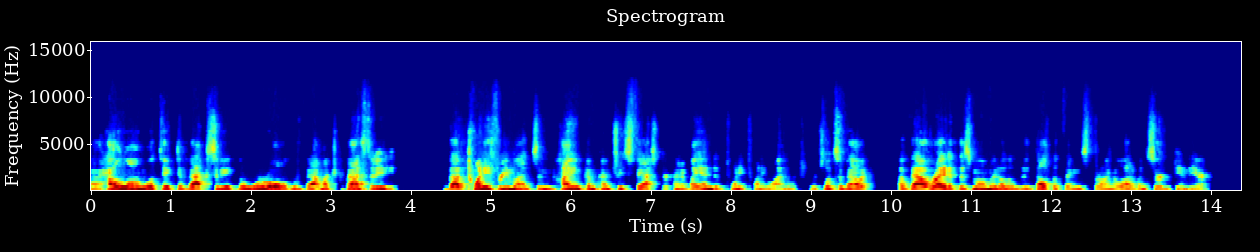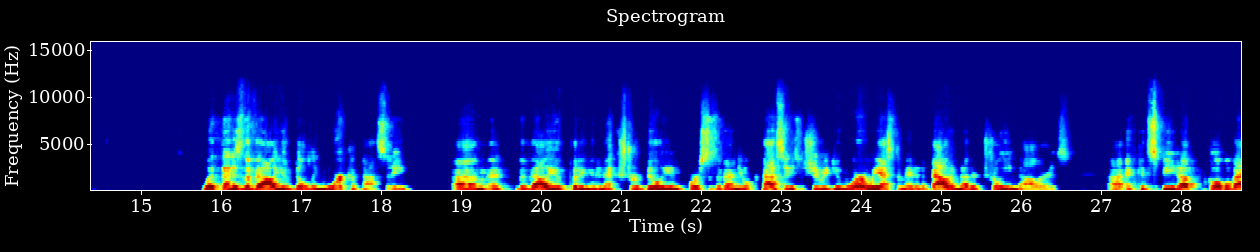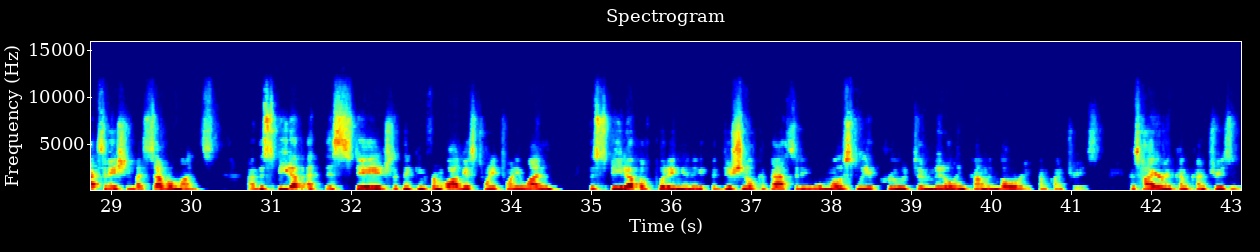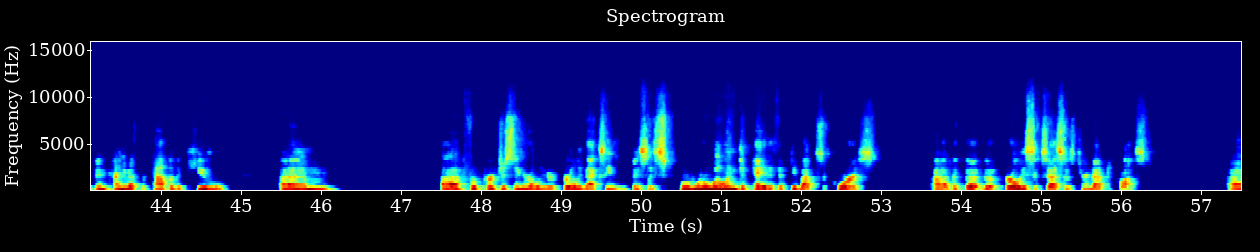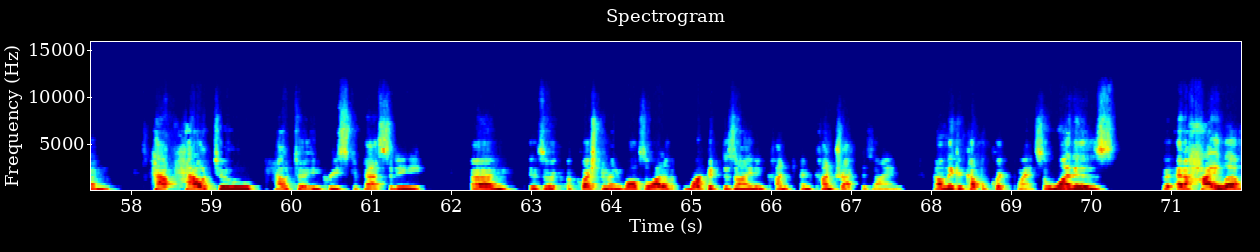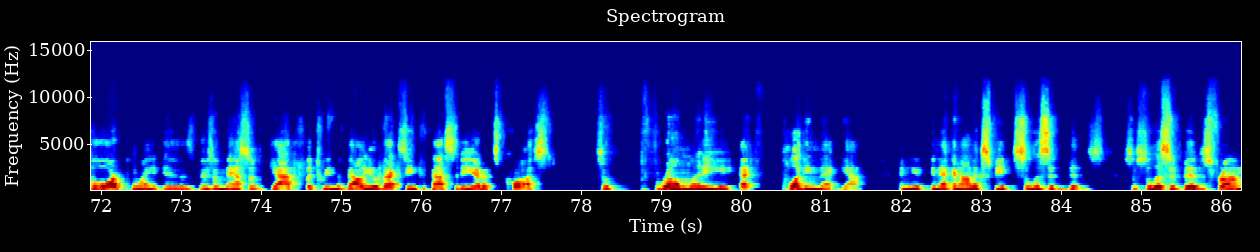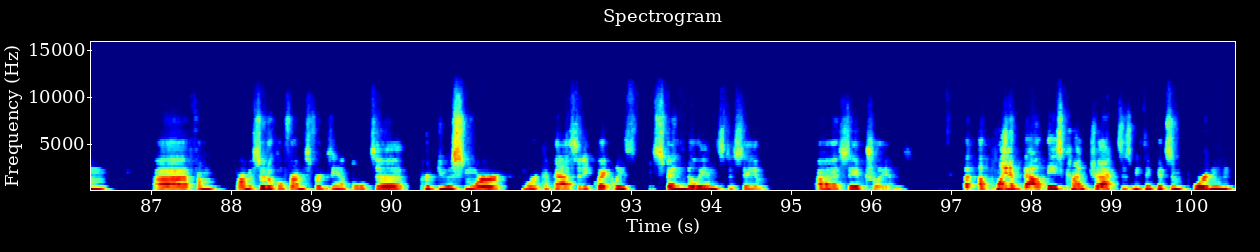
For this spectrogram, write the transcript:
Uh, how long will it take to vaccinate the world with that much capacity? About 23 months, and high income countries faster, kind of by end of 2021, which, which looks about about right at this moment, although the Delta thing is throwing a lot of uncertainty in the air. What then is the value of building more capacity? Um, and the value of putting in an extra billion courses of annual capacity. So should we do more? We estimated about another trillion dollars uh, and could speed up global vaccination by several months. Uh, the speed up at this stage, so thinking from August 2021, the speed up of putting in additional capacity will mostly accrue to middle income and lower income countries because higher income countries have been kind of at the top of the queue um, uh, for purchasing earlier early vaccines. Basically, we're, we're, willing to pay the 50 bucks a course uh, that the, the early successes turned out to cost. Um, how, how, to, how to increase capacity um, is a, a, question that involves a lot of market design and, con and contract design. I'll make a couple quick points. So one is at a high level, our point is there's a massive gap between the value of vaccine capacity and its cost. So throw money at plugging that gap. And you, in economics speak, solicit bids. So solicit bids from, uh, from pharmaceutical firms, for example, to produce more more capacity quickly, spend billions to save, uh, save trillions. A, a point about these contracts is we think it's important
